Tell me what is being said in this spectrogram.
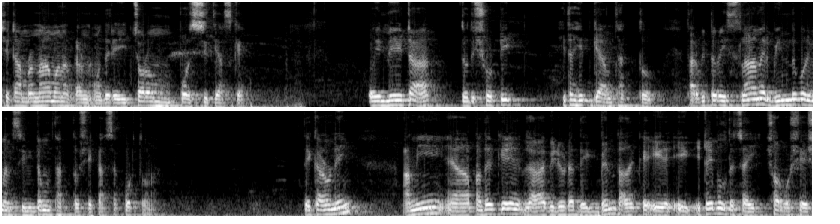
সেটা আমরা না মানার কারণে আমাদের এই চরম পরিস্থিতি আজকে। ওই মেয়েটার যদি সঠিক হিতাহিত জ্ঞান থাকতো, তার ভিতরে ইসলামের বিন্দু পরিমাণ সিমটম থাকতো, সে কাজটা করতো না। তো এই কারণেই আমি আপনাদেরকে যারা ভিডিওটা দেখবেন, তাদেরকে এটাই বলতে চাই সর্বশেষ।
